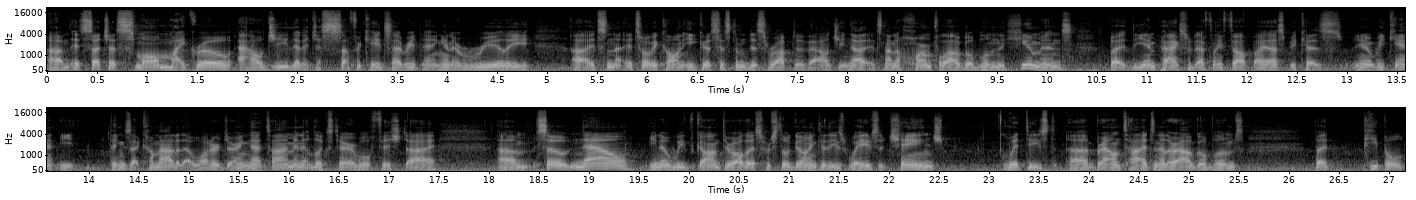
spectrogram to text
um, it's such a small micro algae mm-hmm. that it just suffocates everything. And it really, uh, it's, not, it's what we call an ecosystem disruptive algae. Not, it's not a harmful algal bloom to humans, but the impacts are definitely felt by us because you know we can't eat things that come out of that water during that time, and it looks terrible. Fish die. Um, so now you know we've gone through all this. We're still going through these waves of change with these uh, brown tides and other algal blooms, but people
